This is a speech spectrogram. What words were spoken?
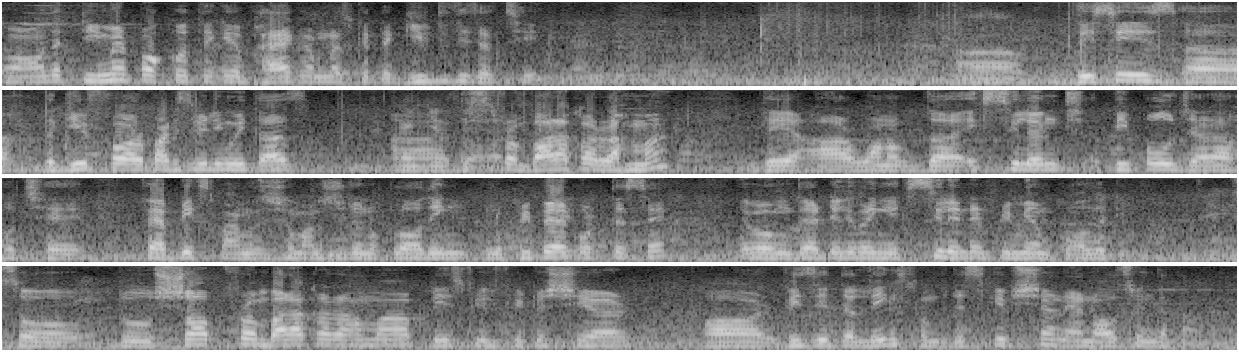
এবং আমাদের টিমের পক্ষ থেকে ভাইয়াকে আমরা আজকে একটা গিফট দিতে যাচ্ছি this is the gift for participating with us Thank you so Barakar Rahma they are one of the excellent people যারা হচ্ছে ফ্যাব্রিক্স বাংলাদেশের মানুষের জন্য ক্লদিংগুলো প্রিপেয়ার করতেছে এবং they are delivering excellent and premium quality so to shop from Barakar Rahma please feel free to share or visit the links from the description and also in the comment.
